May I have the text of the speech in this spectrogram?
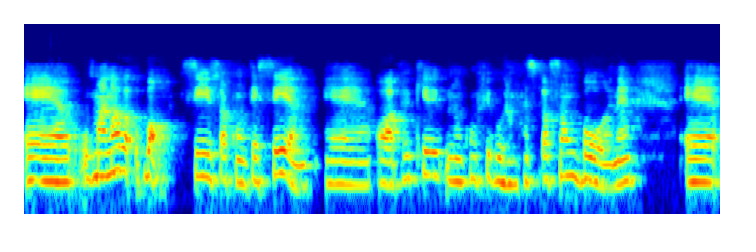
É, uma nova. Bom, se isso acontecer, é óbvio que não configura uma situação boa, né? É,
